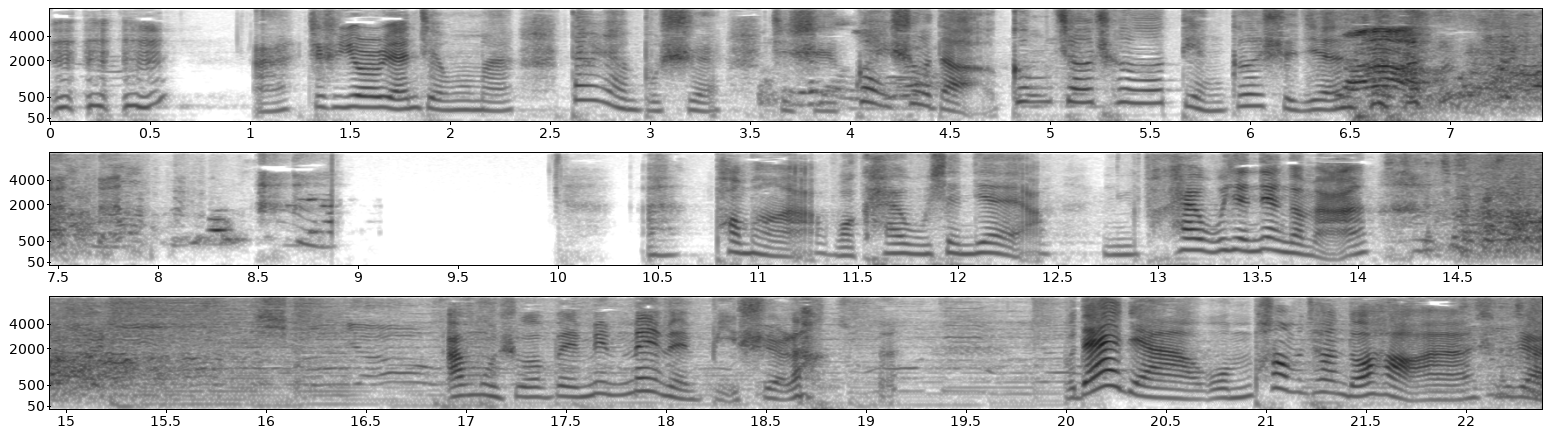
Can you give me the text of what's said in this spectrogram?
嗯嗯嗯，啊，这是幼儿园节目吗？当然不是，这是怪兽的公交车点歌时间。啊，胖胖啊，我开无线电呀，你开无线电干嘛？阿木说被妹妹妹鄙视了，不带的呀，我们胖胖唱多好啊，是不是啊？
